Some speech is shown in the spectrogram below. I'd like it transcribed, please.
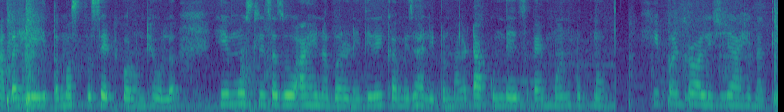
आता हे इथं मस्त सेट करून ठेवलं. हे मोस्टलीचा जो आहे ना बरणी ती रिकामी झाली. पण मला टाकून द्यायचं काही मन होत नव्हतं. ही पण ट्रॉली जी आहे ना ती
